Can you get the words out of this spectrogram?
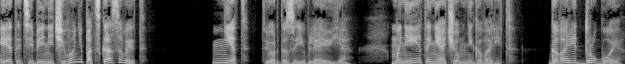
И это тебе ничего не подсказывает? Нет, твердо заявляю я. Мне это ни о чем не говорит. Говорит другое.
